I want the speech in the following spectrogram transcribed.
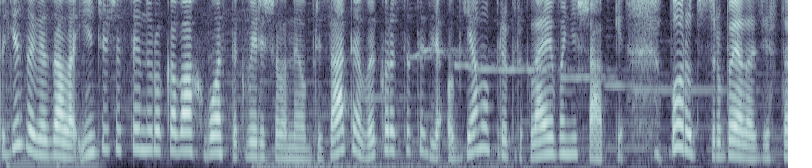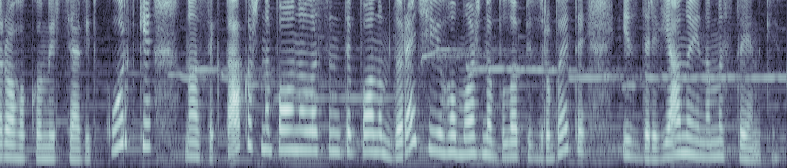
Тоді зав'язала іншу частину рукава, хвостик вирішила не обрізати, а використати для об'єму при приклеюванні шапки. Бороду зробила зі старого комірця від куртки, носик також наповнила синтепоном. До речі, його можна було б із дерев'яної намистинки.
